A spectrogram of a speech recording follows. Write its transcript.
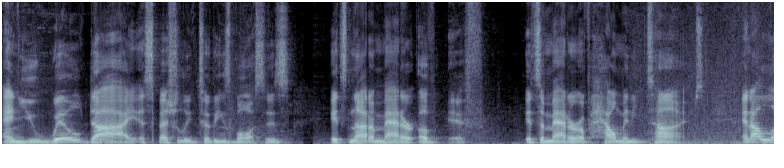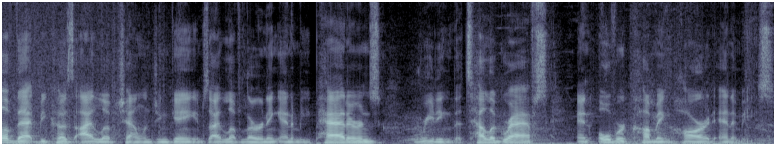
and you will die, especially to these bosses. It's not a matter of if, it's a matter of how many times. And I love that because I love challenging games. I love learning enemy patterns, reading the telegraphs, and overcoming hard enemies.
